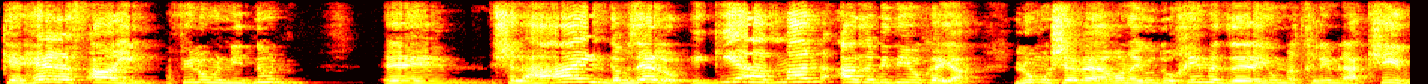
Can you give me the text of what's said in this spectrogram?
כהרף עין, אפילו נדנוד אה, של העין, גם זה לא. הגיע הזמן, אז זה בדיוק היה. לו משה ואהרון היו דוחים את זה, היו מתחילים להקשיב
